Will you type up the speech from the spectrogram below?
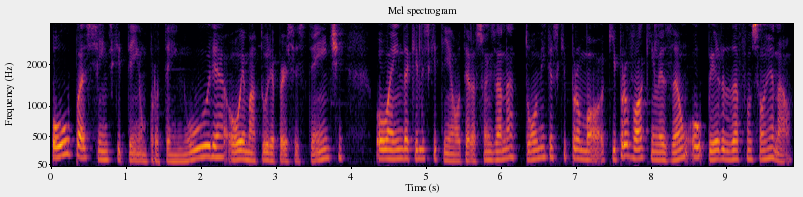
ou pacientes que tenham proteinúria ou hematúria persistente, ou ainda aqueles que tenham alterações anatômicas que, que provoquem lesão ou perda da função renal.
